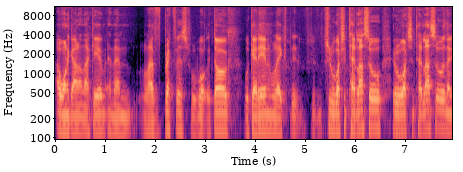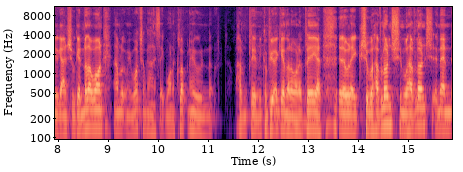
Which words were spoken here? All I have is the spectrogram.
I want to get on that game, and then we'll have breakfast, we'll walk the dog, we'll get in, and we'll like uh, should we watch Ted Lasso? And We'll watch some Ted Lasso, and then you go, should we get another one? And I'm looking at my watch, I'm going, it's like one o'clock now, and I haven't played my computer game that I want to play yet. And then we're like, should we have lunch? And we'll have lunch, and then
